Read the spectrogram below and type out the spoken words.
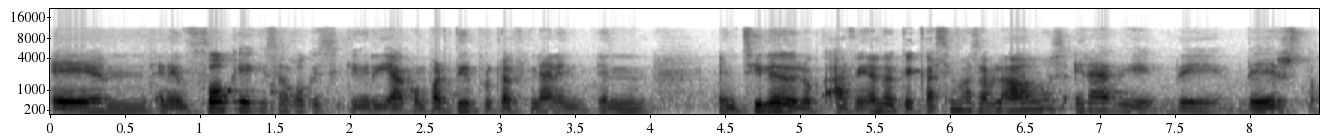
eh, el enfoque, que es algo que sí quería compartir, porque al final en, en, Chile, de lo, al final lo que casi más hablábamos era de, de, de, esto,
